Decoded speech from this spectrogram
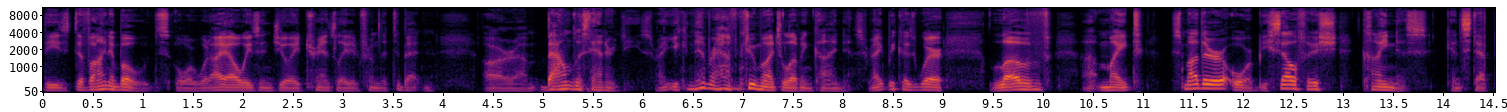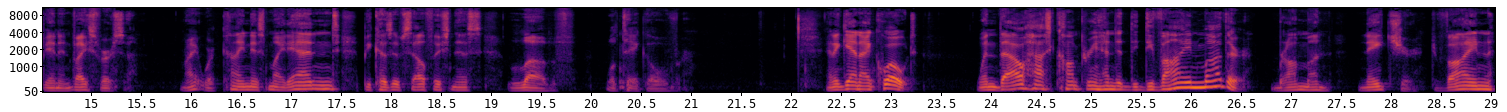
These divine abodes, or what I always enjoyed translated from the Tibetan, are um, boundless energies, right? You can never have too much loving kindness, right? Because where love uh, might smother or be selfish, kindness can step in, and vice versa right? Where kindness might end because of selfishness, love will take over. And again, I quote When thou hast comprehended the divine mother, Brahman nature, divine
